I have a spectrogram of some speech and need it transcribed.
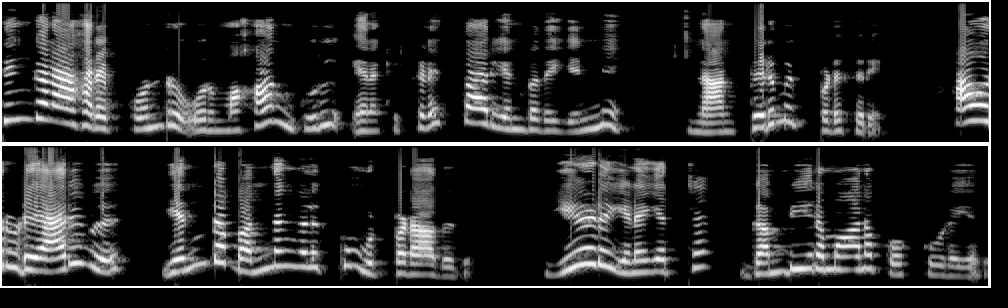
திங்கநாகரைப் போன்று ஒரு மகான் குரு எனக்கு கிடைத்தார் என்பதை எண்ணி நான் பெருமைப்படுகிறேன். அவருடைய அறிவு எந்த பந்தங்களுக்கும் உட்படாதது. ஈடு இணையற்ற கம்பீரமான போக்குடையது.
